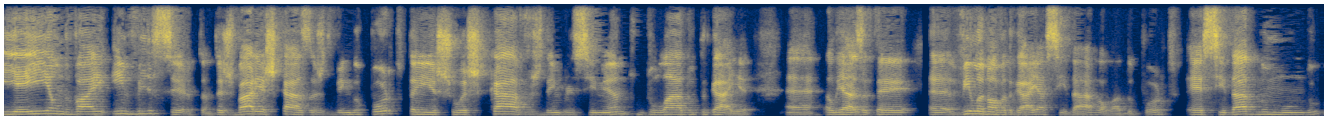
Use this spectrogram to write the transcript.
e aí é onde vai envelhecer. Portanto, as várias casas de vinho do Porto têm as suas caves de envelhecimento do lado de Gaia. Uh, aliás, até uh, Vila Nova de Gaia, a cidade ao lado do Porto, é a cidade no mundo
